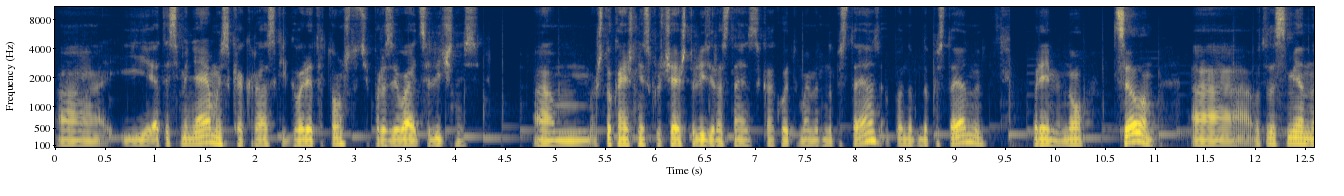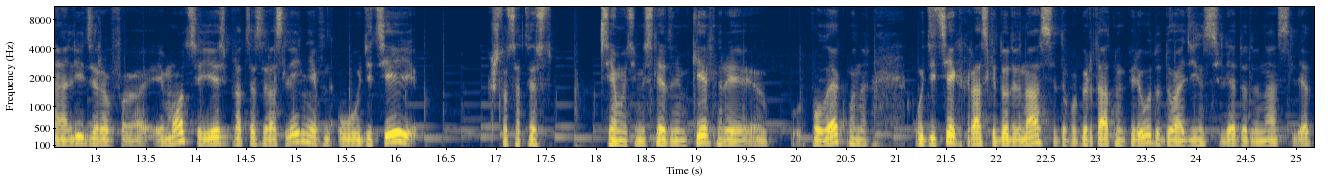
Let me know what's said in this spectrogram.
А, и эта сменяемость как раз говорит о том, что типа развивается личность. Um, что, конечно, не исключает, что лидер останется какой-то момент на, постоян... на, на постоянное время, но в целом uh, вот эта смена лидеров uh, эмоций есть процесс взросления у детей, что соответствует всем этим исследованиям Кельтнера и э, Пола Экмана, у детей как раз до 12, до пубертатного периода, до 11 лет, до 12 лет,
